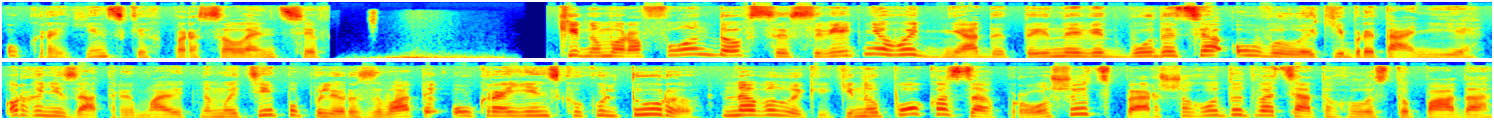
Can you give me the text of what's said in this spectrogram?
українських переселенців. Кіномарафон до всесвітнього дня дитини відбудеться у Великій Британії. Організатори мають на меті популяризувати українську культуру. На великий кінопоказ запрошують з 1 до 20 листопада.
